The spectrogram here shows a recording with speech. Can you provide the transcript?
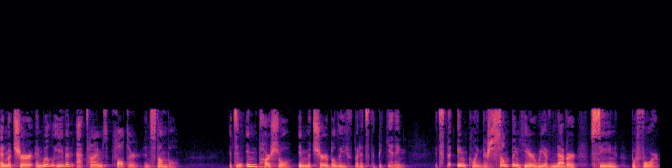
and mature and will even at times falter and stumble. It's an impartial, immature belief, but it's the beginning. It's the inkling. There's something here we have never seen before.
